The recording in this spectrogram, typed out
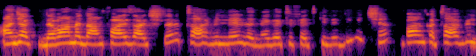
Ancak devam eden faiz artışları tahvilleri de negatif etkilediği için banka tahvil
